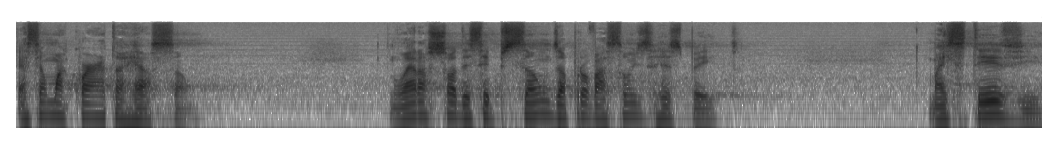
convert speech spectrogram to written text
Essa é uma quarta reação. Não era só decepção, desaprovação e desrespeito, mas teve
